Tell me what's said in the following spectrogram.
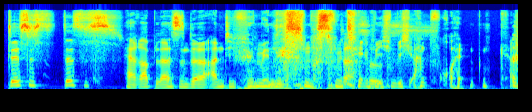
das, ist, das ist herablassender Antifeminismus, mit das dem ich mich anfreunden kann.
